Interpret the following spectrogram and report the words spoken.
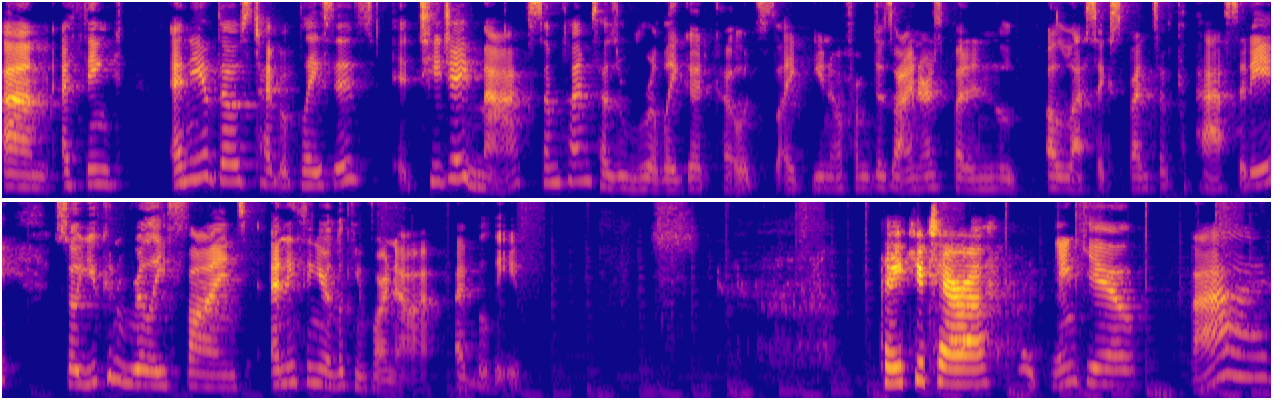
Um, I think any of those type of places tj maxx sometimes has really good coats like you know from designers but in a less expensive capacity. So you can really find anything you're looking for now i believe. Thank you tara. Thank you. Bye.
